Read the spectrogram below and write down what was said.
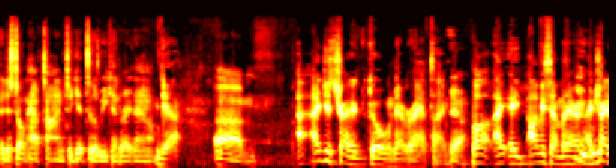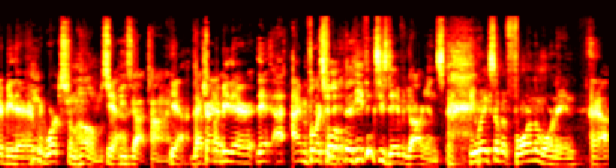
I just don't have time to get to the weekend right now. Yeah. Um, I, I just try to go whenever I have time. Yeah. Well, I, I obviously I'm there. I He- try to be there. He Every, works from home, so Yeah. he's got time. yeah, I That's try to why- be there. Yeah, I, I'm It's full fortunate. of- he thinks he's David Goggins. He wakes up at four in the morning, Yeah.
